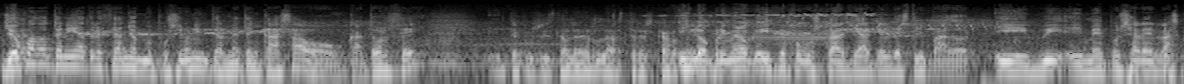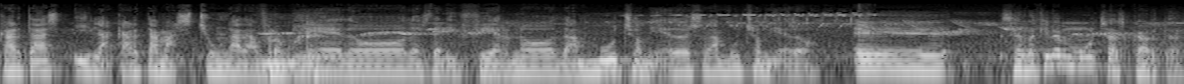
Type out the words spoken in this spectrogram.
Yo cuando tenía 13 años me pusieron internet en casa, o 14, y te pusiste a leer las tres cartas. y lo primero que hice fue buscar Jack el Destripador. Y, vi- y me puse a leer las cartas y la carta más chunga da un From hell. miedo, desde el infierno, da mucho miedo, eso da mucho miedo. Eh, se reciben muchas cartas.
